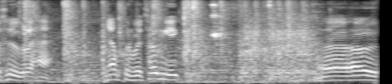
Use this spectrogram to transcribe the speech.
บ่ถึกเลยฮะยับขึ้นไปเทิงอีก เออ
